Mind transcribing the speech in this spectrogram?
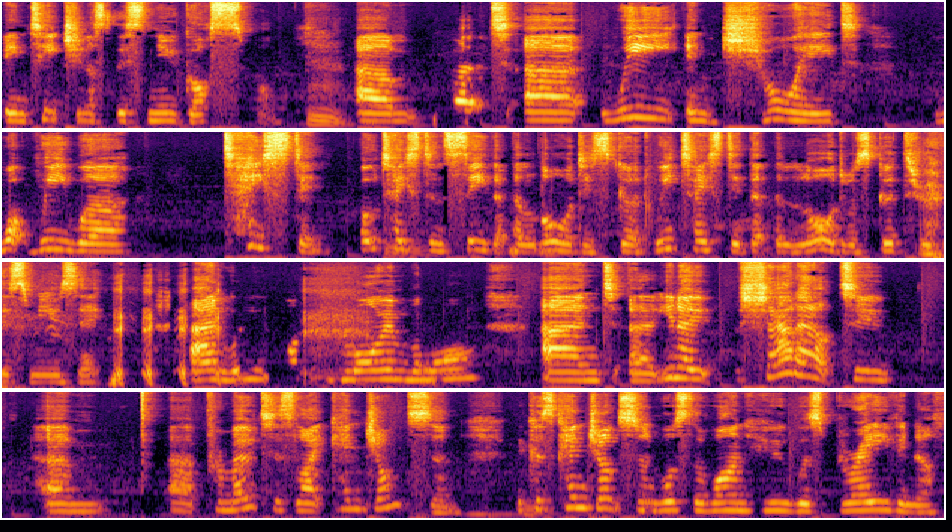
in teaching us this new gospel. Mm. Um, but uh, we enjoyed what we were tasting. Oh, taste and see that the Lord is good. We tasted that the Lord was good through this music, and we wanted more and more. And uh, you know, shout out to um, uh, promoters like Ken Johnson, because Ken Johnson was the one who was brave enough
